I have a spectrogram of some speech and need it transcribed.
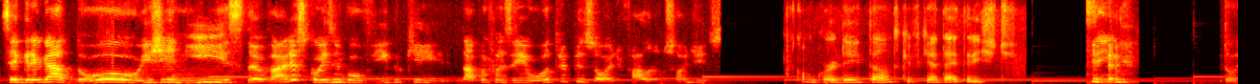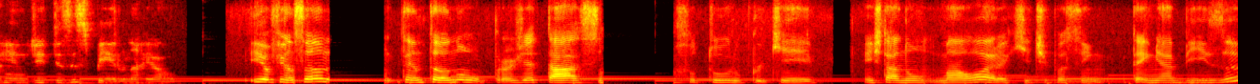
segregador, higienista, várias coisas envolvidas que dá para fazer outro episódio falando só disso. Concordei tanto que fiquei até triste. Sim. Tô rindo de desespero, na real. E eu pensando, tentando projetar, assim, o futuro, porque a gente tá numa hora que, tipo assim, tem minha bisa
